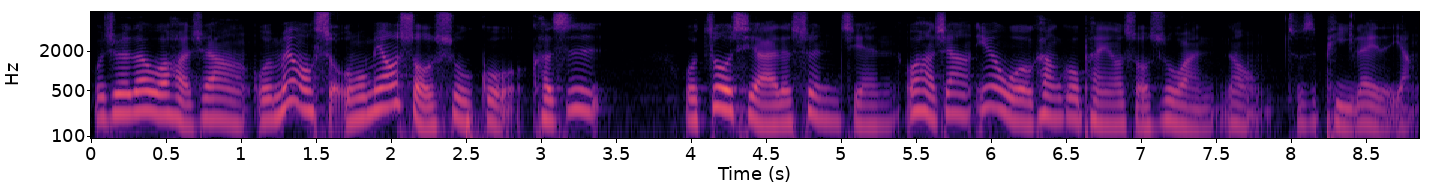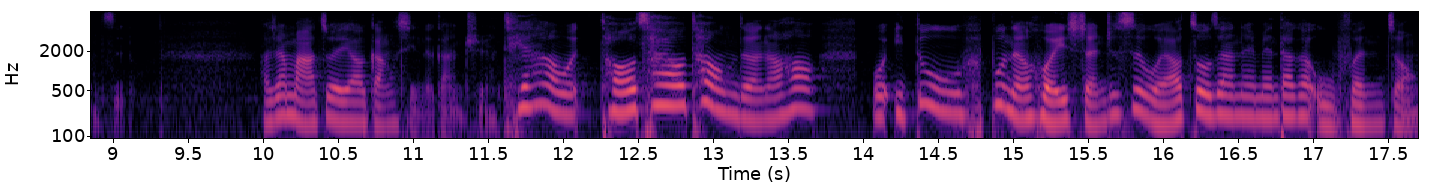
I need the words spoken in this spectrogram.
我觉得我好像我没有手我没有手术过，可是我坐起来的瞬间，我好像因为我有看过朋友手术完那种就是疲累的样子。好像麻醉要刚醒的感觉，天啊，我头超痛的，然后我一度不能回神，就是我要坐在那边大概五分钟，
